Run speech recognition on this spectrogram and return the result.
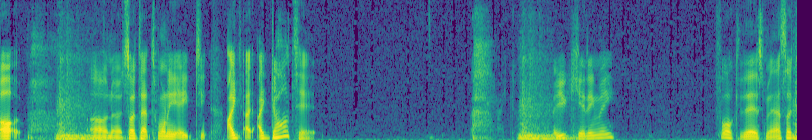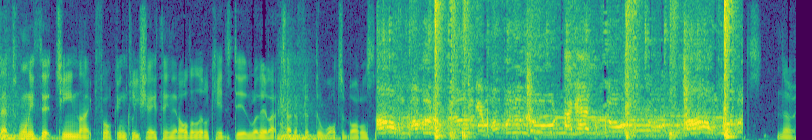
Oh, oh no! It's like that 2018. I I, I got it. Oh my god! Are you kidding me? Fuck this, man. That's like that 2013 like fucking cliche thing that all the little kids did, where they like try to flip the water bottles. No.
